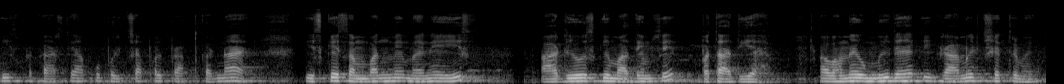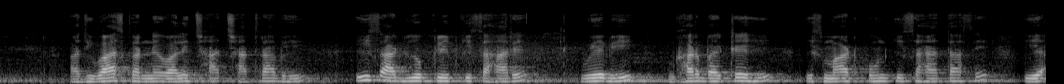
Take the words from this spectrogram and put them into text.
किस प्रकार से आपको परीक्षा फल प्राप्त करना है। इसके संबंध में मैंने इस ऑडियोज़ के माध्यम से बता दिया है। अब हमें उम्मीद है कि ग्रामीण क्षेत्र में अधिवास करने वाले छात्र छात्रा भी इस ऑडियो क्लिप की सहारे, वे भी घर बैठे ही स्मार्टफ़ोन की सहायता से ये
